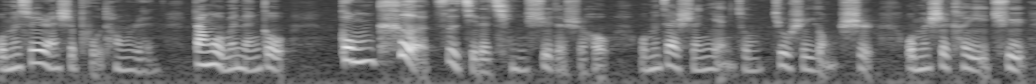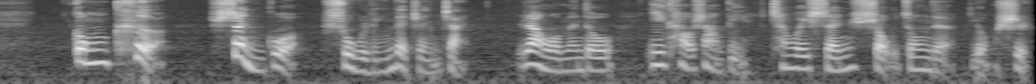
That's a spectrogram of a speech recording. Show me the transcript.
我们虽然是普通人，当我们能够攻克自己的情绪的时候，我们在神眼中就是勇士。我们是可以去攻克、胜过属灵的征战，让我们都依靠上帝，成为神手中的勇士。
